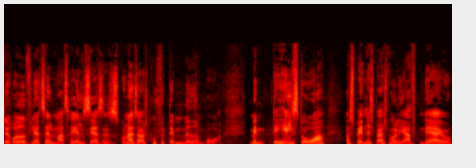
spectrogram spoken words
det røde flertal materialiserer sig, så skulle hun altså også kunne få dem med ombord. Men det helt store og spændende spørgsmål i aften, det er jo,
